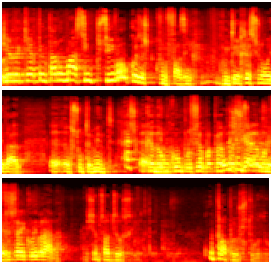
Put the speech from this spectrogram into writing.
esquerda quer tentar o máximo possível coisas que não fazem, que não têm racionalidade eh, absolutamente. Acho que eh, cada um cumpre o seu papel Mas para chegar só a uma dizer- posição equilibrada. Deixa-me só dizer o seguinte: o próprio estudo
